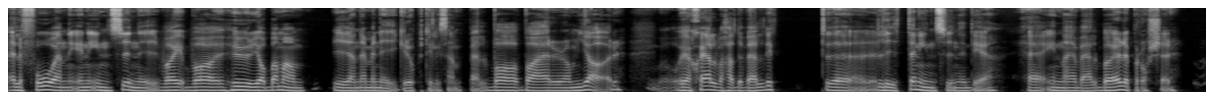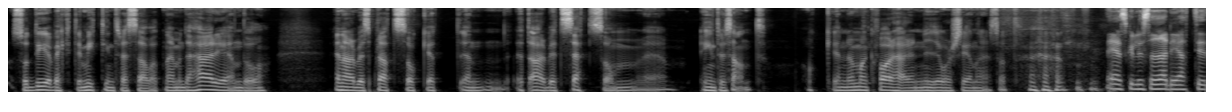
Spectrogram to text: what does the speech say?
eller få en, en insyn i vad, vad, hur jobbar man i en mni grupp till exempel. Vad, vad är det de gör? Och jag själv hade väldigt eh, liten insyn i det eh, innan jag väl började på Rocher. Så det väckte mitt intresse av att nej, men det här är ändå en arbetsplats och ett, en, ett arbetssätt som eh, är intressant. Och eh, nu är man kvar här nio år senare. Så att jag skulle säga det att det,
